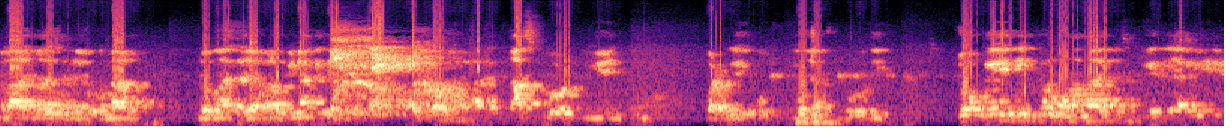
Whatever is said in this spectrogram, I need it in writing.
ਮੁਲਾਜ਼ਮਾਂ ਦੇ ਸਹਿਯੋਗ ਨਾਲ ਲੋਕਾਂ ਦੇ ਸਹਿਯੋਗ ਨਾਲ ਬਿਨਾਂ ਕਿਸੇ 10 ਕਰੋੜ ਦੀ ਇਨਕਮ ਕੁਆਟਰ ਲਈ ਹੋ ਚੁੱਕੀ ਜੋ ਕਿ ਇਨਕਮ ਆਉਣ ਦਾ ਇੱਕ ਸੰਕੇਤ ਹੈ ਕਿ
